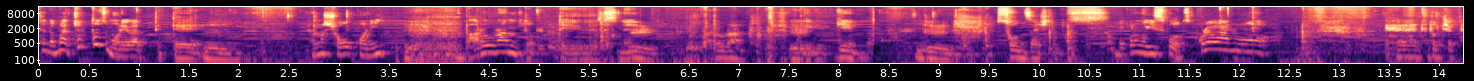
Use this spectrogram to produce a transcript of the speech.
ただまあちょっとずつ盛り上がってて、うん。その証拠に、バロラントっていうですね、バロラント。えーゲームがうん。存在してます。でこれも e スポーツ。これはあのえーとどっちだっけ？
